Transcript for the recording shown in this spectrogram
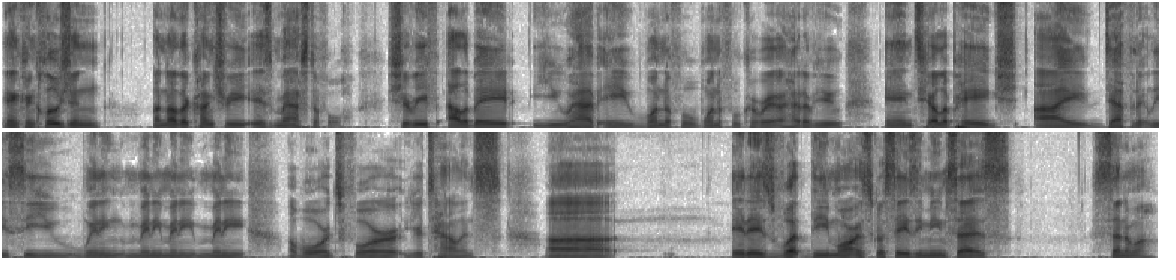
in conclusion another country is masterful Sherif Alabede, you have a wonderful, wonderful career ahead of you. And Taylour Paige, I definitely see you winning many, many, many awards for your talents. Uh, it is what the Martin Scorsese meme says cinema.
